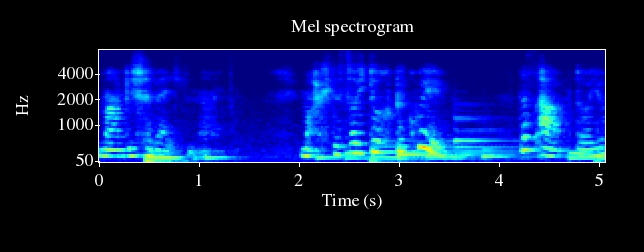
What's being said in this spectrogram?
magische Welten ein. Macht es euch doch bequem. Das Abenteuer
